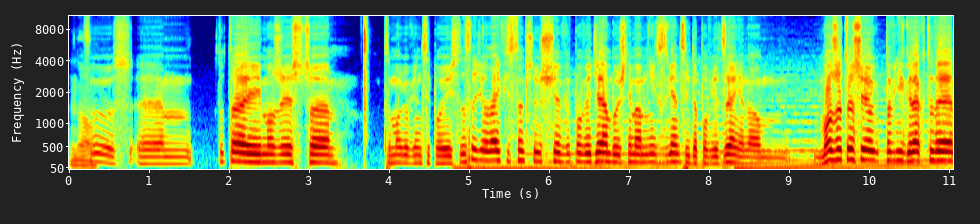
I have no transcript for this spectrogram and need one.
No. Cóż, tutaj może jeszcze, co mogę więcej powiedzieć? W zasadzie o Life is Strange już się wypowiedziałem, bo już nie mam nic więcej do powiedzenia, no... Może też i o pewnych grach, które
